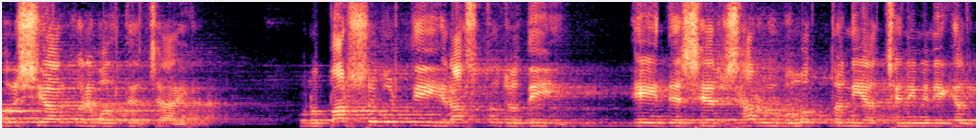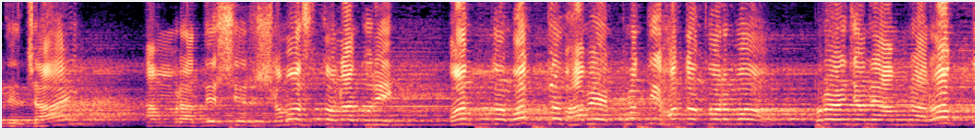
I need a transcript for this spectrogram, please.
হুঁশিয়ার করে বলতে চাই, কোনো পার্শ্ববর্তী রাষ্ট্র যদি এই দেশের সার্বভৌমত্ব নিয়ে ছিনিমিনি খেলতে চায়, আমরা দেশের সমস্ত নাগরিক ঐক্যবদ্ধভাবে প্রতিহত করব। প্রয়োজনে আমরা রক্ত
